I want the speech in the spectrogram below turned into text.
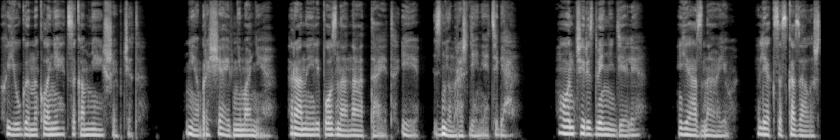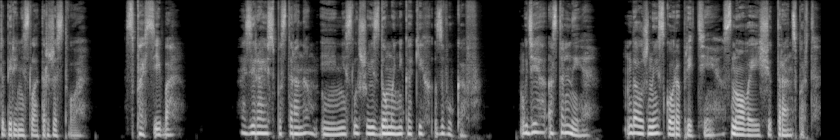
Хьюга наклоняется ко мне и шепчет. «Не обращай внимания. Рано или поздно она оттает. И с днем рождения тебя». Он через две недели. Я знаю. Лекса сказала, что перенесла торжество. Спасибо. Озираюсь по сторонам и не слышу из дома никаких звуков. Где остальные? Должны скоро прийти. Снова ищут транспорт.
